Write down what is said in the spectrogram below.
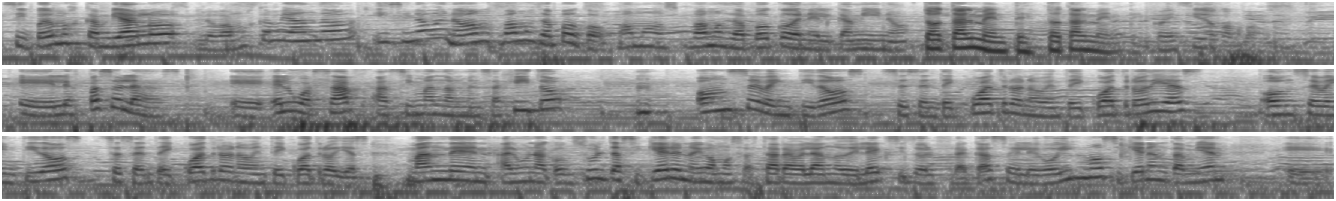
si podemos cambiarlo, lo vamos cambiando, y si no, bueno, vam- vamos de a poco, vamos, vamos de a poco en el camino. Totalmente, totalmente. Coincido con vos. Eh, les paso las, eh, el WhatsApp, así mandan mensajito. 11 22 64 94 10. 11 22 64 94 10. Manden alguna consulta si quieren. Hoy vamos a estar hablando del éxito, el fracaso, el egoísmo. Si quieren también eh,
